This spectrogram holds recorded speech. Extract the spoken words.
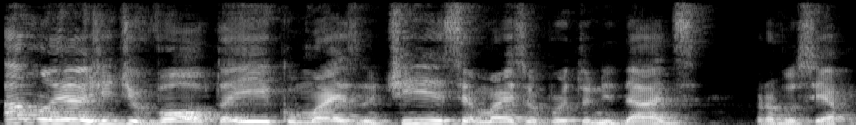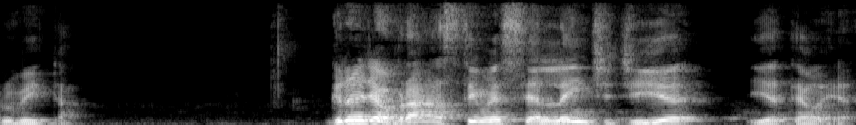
Amanhã a gente volta aí com mais notícia, mais oportunidades para você aproveitar. Grande abraço, tenha um excelente dia e até amanhã.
